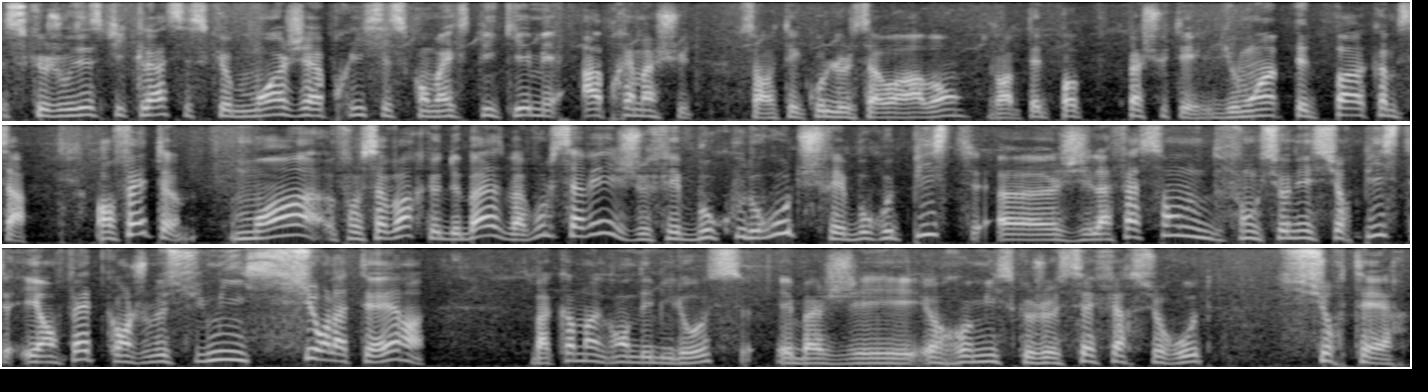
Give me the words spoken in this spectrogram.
ce que je vous explique là, c'est ce que moi j'ai appris, c'est ce qu'on m'a expliqué, mais après ma chute. Ça aurait été cool de le savoir avant, j'aurais peut-être pas, pas chuté, du moins peut-être pas comme ça. En fait, moi, il faut savoir que de base, bah, vous le savez, je fais beaucoup de routes, je fais beaucoup de pistes, euh, j'ai la façon de fonctionner sur piste, et en fait, quand je me suis mis sur la terre, bah, comme un grand débilos, et bah, j'ai remis ce que je sais faire sur route sur terre.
